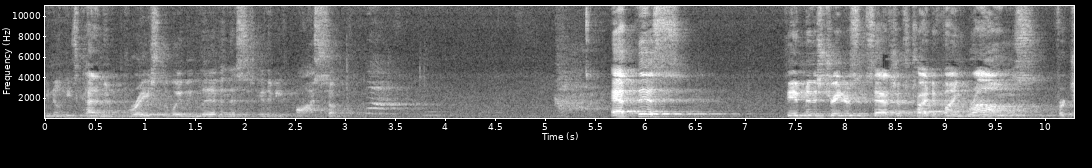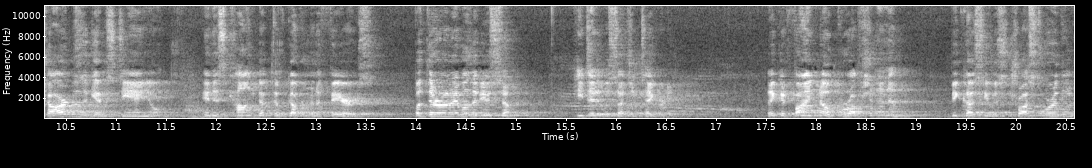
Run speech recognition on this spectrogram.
you know, he's kind of embraced the way we live, and this is going to be awesome. At this, the administrators and satraps tried to find grounds for charges against Daniel in his conduct of government affairs, but they're unable to do so. He did it with such integrity. They could find no corruption in him because he was trustworthy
